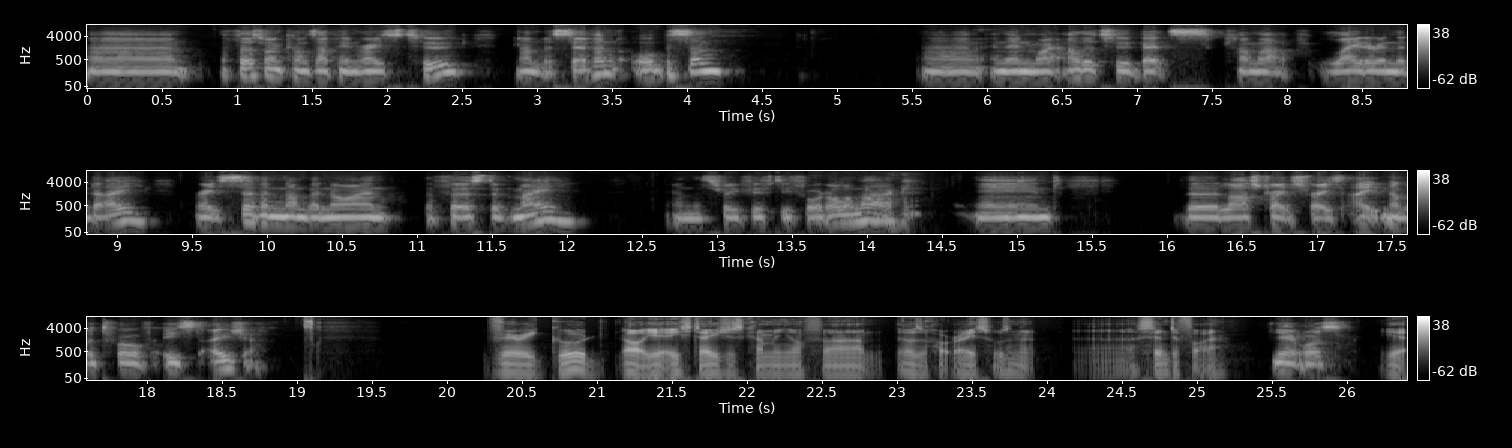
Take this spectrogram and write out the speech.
Um, the first one comes up in race two, number seven, Orbison. Um, and then my other two bets come up later in the day. Race seven, number nine, the first of May, and the $354 mark. And the last race, race eight, number 12, East Asia. Very good. Oh, yeah, East Asia's coming off. Um, that was a hot race, wasn't it? Uh, Centerfire. Yeah, it was. Yeah.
